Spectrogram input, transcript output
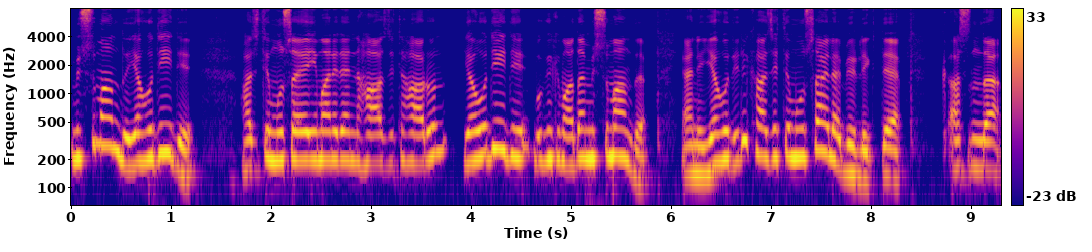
Müslümandı, Yahudiydi. Hazreti Musa'ya iman eden Hazreti Harun Yahudiydi. Bugünkü manada Müslümandı. Yani Yahudilik Hazreti Musa ile birlikte aslında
